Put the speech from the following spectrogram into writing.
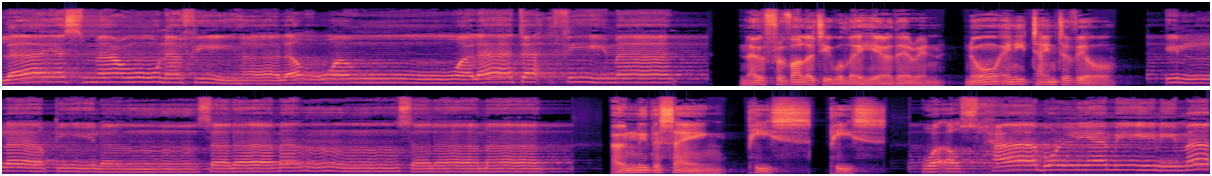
لا يسمعون فيها لغوا ولا تأثيما No frivolity will they hear therein, nor any taint of ill, إلا قيلا سلاما سلاما only the saying, Peace, peace. وأصحاب اليمين ما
